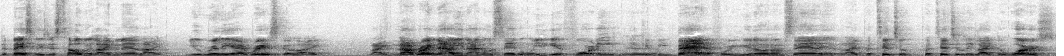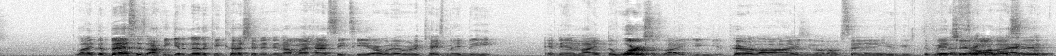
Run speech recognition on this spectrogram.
they basically just told me like, man, like you really at risk of like, like not right now you're not gonna see it, but when you get 40, it Yeah. could be bad for you. You know what I'm saying? And like potential, potentially like the worst, like the best is I could get another concussion and then I might have CT or whatever the case may be. And then like the worst is like you can get paralyzed. You know what I'm saying? You get that dementia, all that shit.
